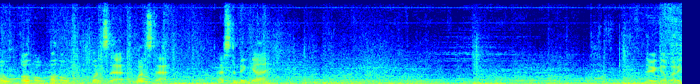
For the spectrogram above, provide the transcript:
Oh, oh, oh, uh oh. What's that? What's that? That's the big guy. There you go, buddy.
